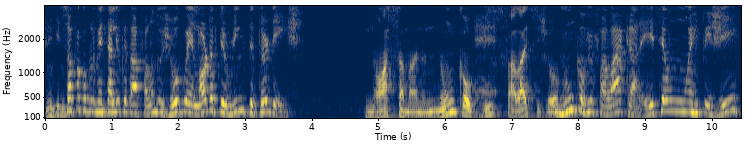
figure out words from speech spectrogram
Uhum. E só pra complementar ali o que eu tava falando, o jogo é Lord of the Rings The Third Age. Nossa, mano, nunca ouvi É. falar esse jogo. Nunca ouviu falar, cara? Esse é um RPG.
